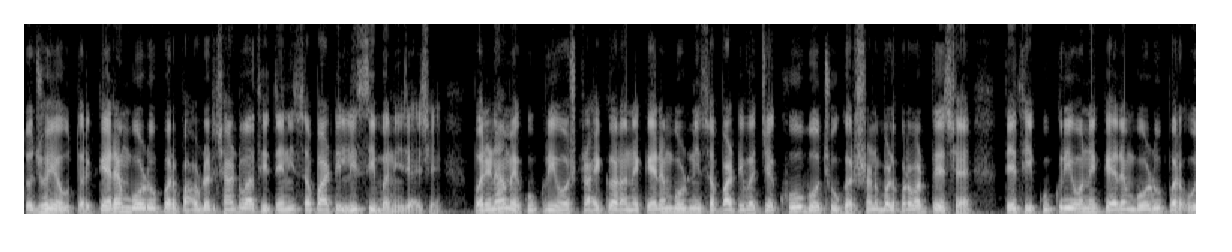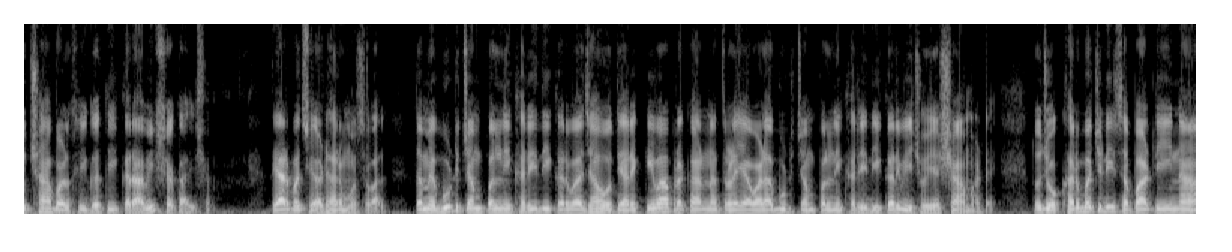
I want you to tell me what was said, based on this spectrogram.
તો જોઈએ ઉત્તર. કેરમ બોર્ડ ઉપર પાવડર છાંટવાથી તેની સપાટી લીસી બની જાય છે. પરિણામે કુકરીઓ સ્ટ્રાઇકર અને કેરમ બોર્ડની સપાટી વચ્ચે ખૂબ ઓછું ઘર્ષણ બળ પ્રવર્તે છે. તેથી કુકરીઓને કેરમ બોર્ડ ઉપર ઓછા બળથી ગતિ કરાવી શકાય છે. ત્યાર પછી અઢારમો સવાલ. તમે બૂટ ચંપલની ખરીદી કરવા જાઓ ત્યારે કેવા પ્રકારના તળિયાવાળા બૂટ ચંપલની ખરીદી કરવી જોઈએ, શા માટે? તો જો ખરબચડી સપાટીના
